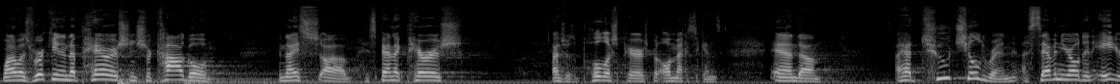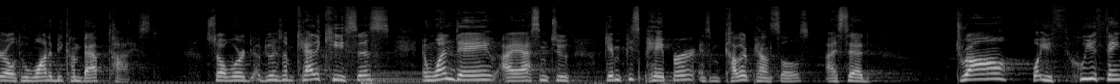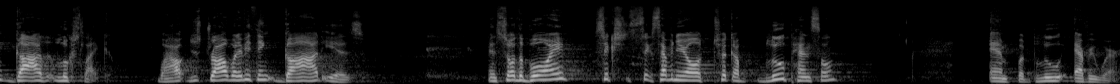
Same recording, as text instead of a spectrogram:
when I was working in a parish in Chicago, a nice uh, Hispanic parish, actually, it was a Polish parish, but all Mexicans. And um, I had two children, a seven year old and eight year old, who wanted to become baptized. So we're doing some catechesis, and one day I asked them to give them a piece of paper and some colored pencils. I said, Draw what you, who you think God looks like. Well, just draw whatever you think God is. And so the boy, six, six seven year old, took a blue pencil and put blue everywhere.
